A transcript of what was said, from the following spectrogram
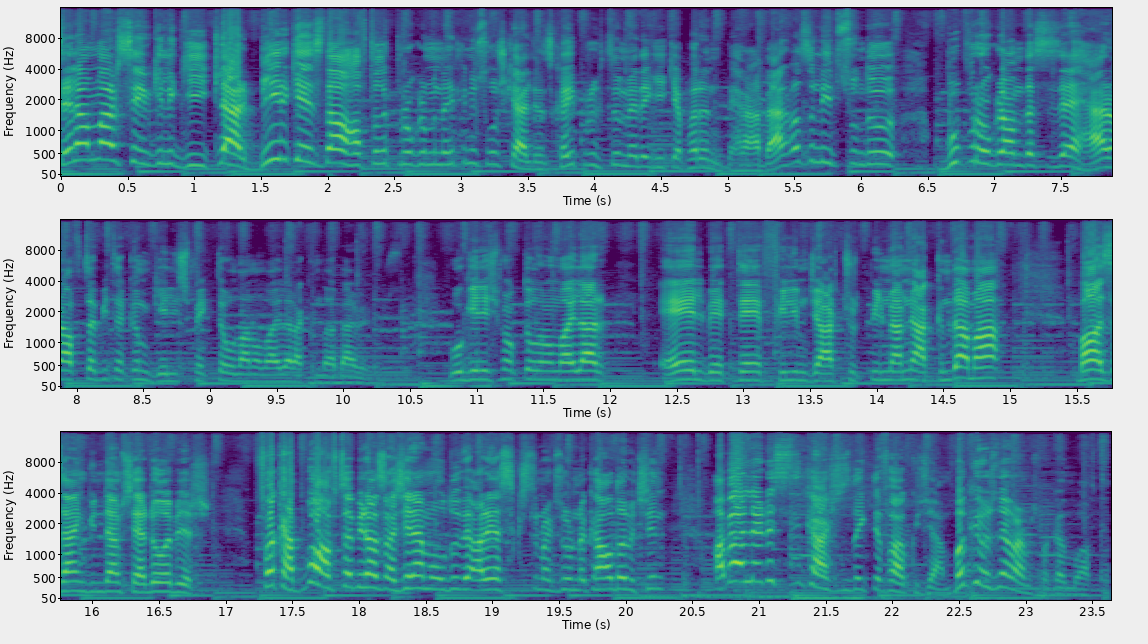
Selamlar sevgili geekler. Bir kez daha haftalık programına hepiniz hoş geldiniz. Kayıp Rıhtım ve de Geek Yapar'ın beraber hazırlayıp sunduğu bu programda size her hafta bir takım gelişmekte olan olaylar hakkında haber veriyoruz. Bu gelişmekte olan olaylar elbette film, carçurt bilmem ne hakkında ama bazen gündem serde olabilir. Fakat bu hafta biraz acelem olduğu ve araya sıkıştırmak zorunda kaldığım için haberleri de sizin karşınızda ilk defa okuyacağım. Bakıyoruz ne varmış bakalım bu hafta.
